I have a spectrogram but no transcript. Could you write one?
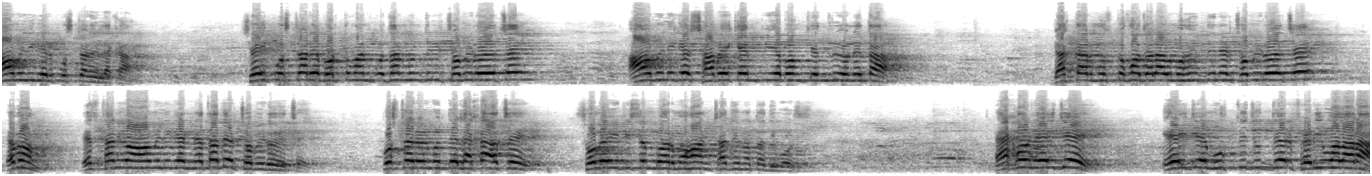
আওয়ামী লীগের পোস্টারে লেখা। সেই পোস্টারে বর্তমান প্রধানমন্ত্রীর ছবি রয়েছে। আওয়ামী লীগের সাবেক এমপি এবং কেন্দ্রীয় নেতা ডাক্তার মুস্তফা জালাল মহিউদ্দিনের ছবি রয়েছে এবং স্থানীয় আওয়ামী লীগের নেতাদের ছবি রয়েছে। পোস্টারের মধ্যে লেখা আছে, ষোলোই ডিসেম্বর মহান স্বাধীনতা দিবস। এখন এই যে এই যে মুক্তিযুদ্ধের ফেরিওয়ালারা,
